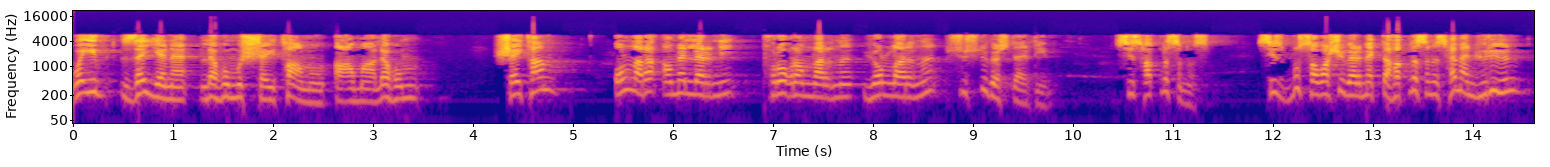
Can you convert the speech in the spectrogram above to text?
Ve iz zeyyene lehumuş şeytanu amalehum. Şeytan onlara amellerini, programlarını, yollarını süslü gösterdi. Siz haklısınız. Siz bu savaşı vermekte haklısınız. Hemen yürüyün.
